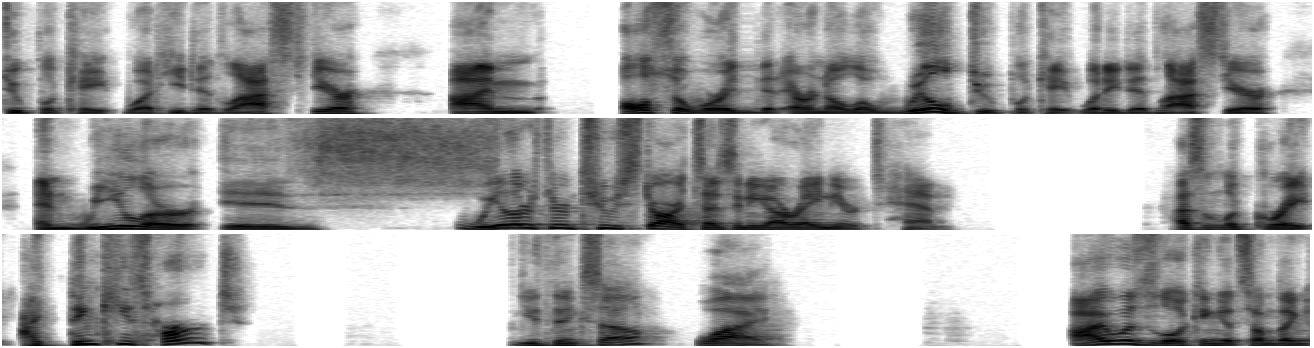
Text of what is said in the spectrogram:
duplicate what he did last year. I'm also worried that Aaron Nola will duplicate what he did last year. And Wheeler is Wheeler through two starts has an ERA near 10. hasn't looked great. I think he's hurt. You think so? Why? I was looking at something.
